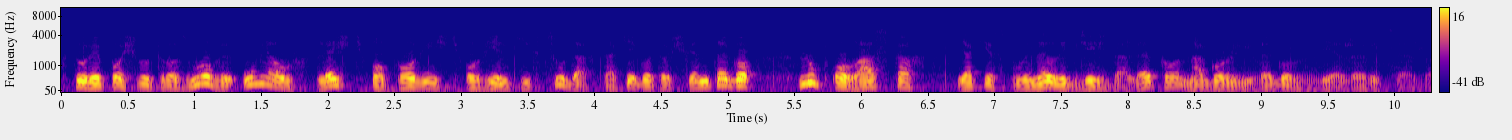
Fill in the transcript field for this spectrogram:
który pośród rozmowy umiał wpleść opowieść o wielkich cudach takiego to świętego lub o łaskach, jakie spłynęły gdzieś daleko na gorliwego w wierze rycerza.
